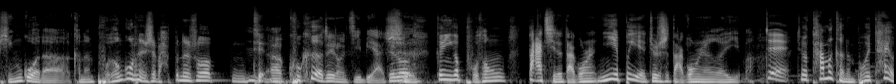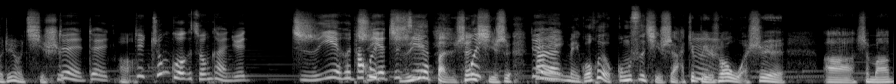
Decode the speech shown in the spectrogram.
苹果的可能普通工程师吧，不能说嗯嗯。呃库克这种级别啊，就是说跟一个普通大企的打工人，你也不也就是打工人而已嘛，对。就他们可能不会太有这种歧视，对对啊。对，中国总感觉职业和职业之职业间本身会歧视，当然美国会有公司歧视啊，就比如嗯。说我是啊、呃什么。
